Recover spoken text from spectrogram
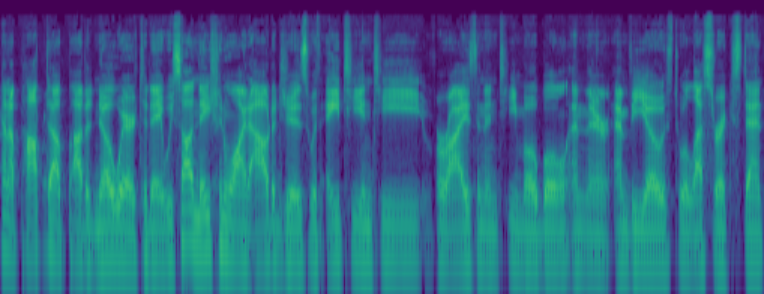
kind of popped up out of nowhere today. We saw nationwide outages with AT&T, Verizon, and T-Mobile and their MVOs to a lesser extent.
